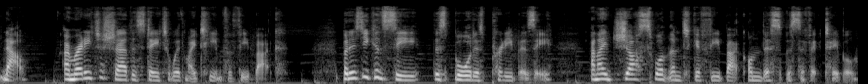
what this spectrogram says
Now, I'm ready to share this data with my team for feedback. But as you can see, this board is pretty busy, and I just want them to give feedback on this specific table.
